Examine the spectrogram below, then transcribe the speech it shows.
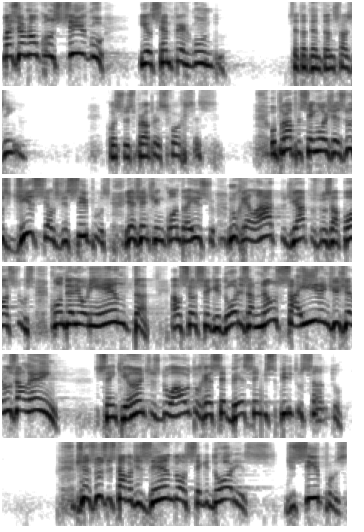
mas eu não consigo, e eu sempre pergunto: você está tentando sozinho? Com suas próprias forças? O próprio Senhor Jesus disse aos discípulos, e a gente encontra isso no relato de Atos dos Apóstolos, quando ele orienta aos seus seguidores a não saírem de Jerusalém, sem que antes do alto recebessem o Espírito Santo. Jesus estava dizendo aos seguidores, discípulos,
